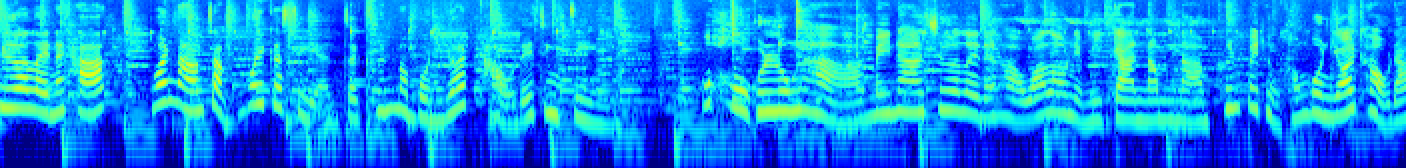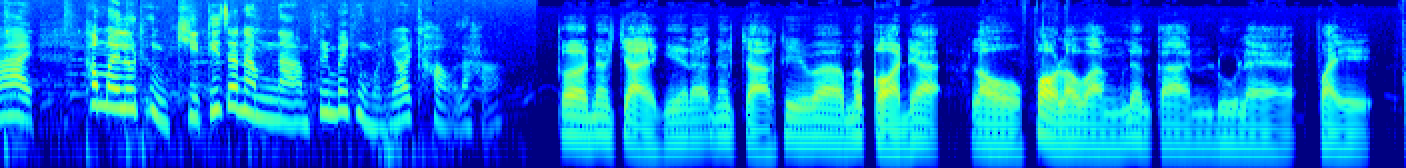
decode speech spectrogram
ชื่อเลยนะคะ ว่าน้ำจากห้วยเกษียณจะขึ้นมาบนยอดเขาได้จริง ๆ โอ้โห คุณลุงหาไม่น่าเชื่อเลยนะคะ ว่าเราเนี่ยมีการนำน้ำขึ้นไปถึงข้างบนยอดเขาได้ทำไมเราถึงคิดที่จะนำน้ำขึ้นไปถึงบนยอดเขาล่ะคะ ก็เนื่องจากอย่างนี้นะเนื่องจากที่ว่าเมื่อก่อนเนี่ยเราเฝ้าระวังเรื่องการดูแลไฟไฟ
